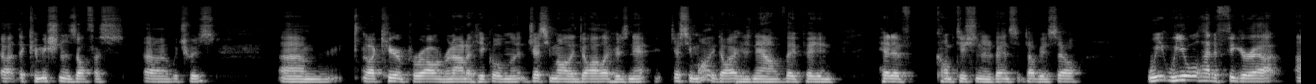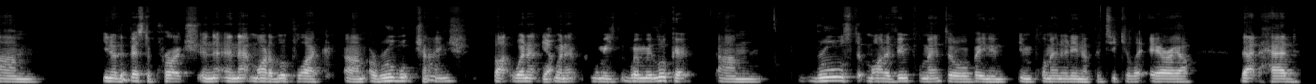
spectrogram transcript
uh, the commissioner's office, uh, which was um, like Kieren Perrow and Renato Hickel and Jessi Miley Dyer, who's now Jessi Miley Dyer, who's now VP and head of competition and events at WSL. We we all had to figure out, um, you know, the best approach, and and that might have looked like um, a rule book change but when it yeah. when it when we when we look at um, rules that might have implemented or been in, implemented in a particular area that had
